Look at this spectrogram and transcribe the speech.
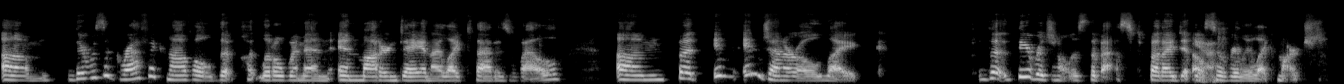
um there was a graphic novel that put little women in modern day and i liked that as well um but in in general like the the original is the best but i did Yeah. also really like march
